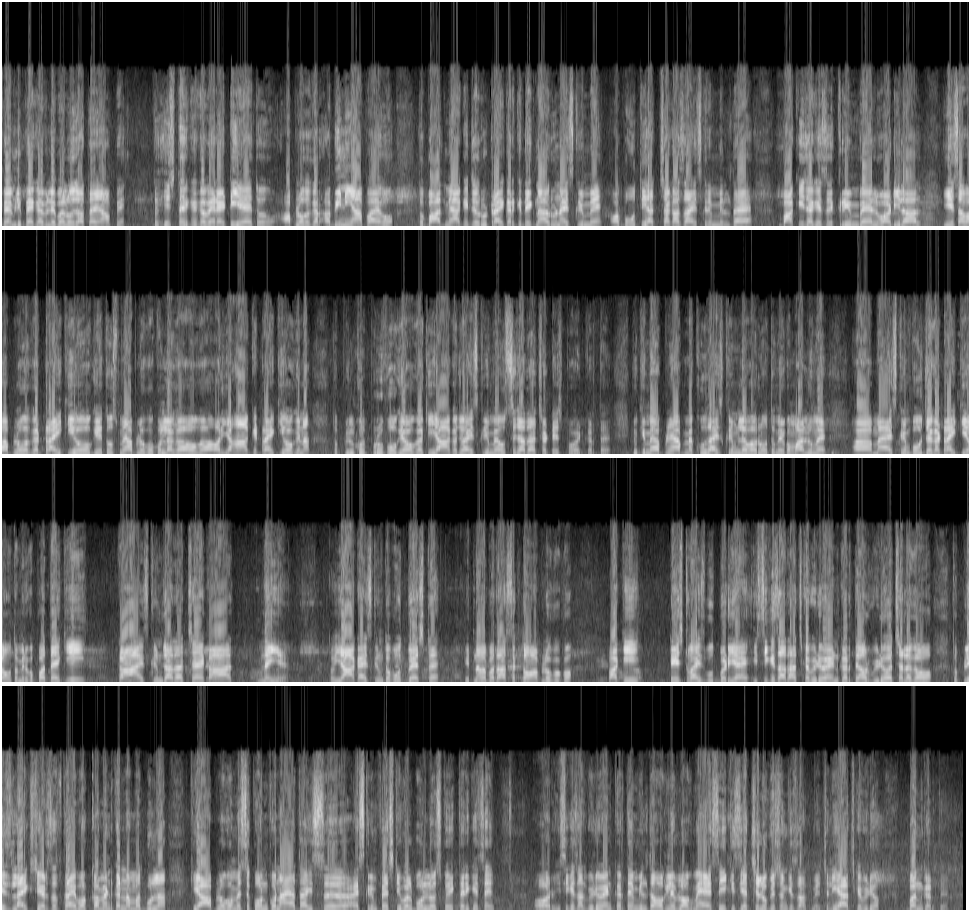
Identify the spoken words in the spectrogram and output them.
फैमिली पैक अवेलेबल हो जाता है यहाँ पे। तो इस तरीके का वेराइटी है तो आप लोग अगर अभी नहीं आ पाए हो तो बाद में आके ज़रूर ट्राई करके देखना अरुण आइसक्रीम में और बहुत ही अच्छा खासा आइसक्रीम मिलता है। बाकी जगह से क्रीम बेल वाडीलाल ये सब आप लोग अगर ट्राई किए होगे तो उसमें आप लोगों को लगा होगा और यहाँ आके ट्राई किए होगे ना तो बिल्कुल प्रूफ हो गया होगा कि यहाँ का जो आइसक्रीम है उससे ज़्यादा अच्छा टेस्ट प्रोवाइड करता है। क्योंकि मैं अपने आप में खुद आइसक्रीम लवर हूँ तो मेरे को मालूम है आ, मैं आइसक्रीम बहुत जगह ट्राई किया हूँ तो मेरे को पता है कि कहाँ आइसक्रीम ज़्यादा अच्छा है कहाँ नहीं है। तो यहाँ का आइसक्रीम तो बहुत बेस्ट है इतना मैं बता सकता हूँ आप लोगों को। बाकी टेस्ट वाइज बहुत बढ़िया है। इसी के साथ आज का वीडियो एंड करते हैं और वीडियो अच्छा लगा हो तो प्लीज़ लाइक शेयर सब्सक्राइब और कमेंट करना मत भूलना कि आप लोगों में से कौन कौन आया था इस आइसक्रीम फेस्टिवल बोल लो इसको एक तरीके से। और इसी के साथ वीडियो एंड करते हैं। मिलता हूँ अगले ब्लॉग में ऐसे ही किसी अच्छे लोकेशन के साथ में। चलिए आज का वीडियो बंद करते हैं।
